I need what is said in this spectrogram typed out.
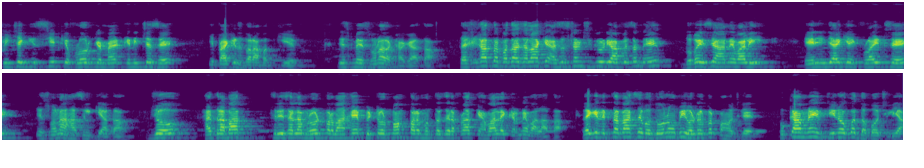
پیچھے کی سیٹ کے فلور کے میٹ کے نیچے سے یہ پیکٹس برآمد کیے، جس میں سونا رکھا گیا تھا۔ تحقیقات پر پتا چلا کہ اسسٹنٹ سیکیورٹی آفیسر نے دبئی سے آنے والی ایئر انڈیا کی ایک فلائٹ سے یہ سونا حاصل کیا تھا، جو حیدرآباد سری سلم روڈ پر واقع پیٹرول پمپ پر منتظر افراد کے حوالے کرنے والا تھا۔ لیکن اتفاق سے وہ دونوں بھی ہوٹل پر پہنچ گئے۔ حکام نے ان تینوں کو دبوچ لیا۔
